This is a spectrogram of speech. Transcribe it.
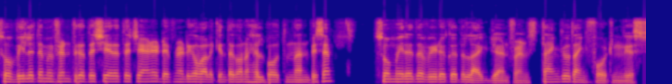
సో, వీలైతే మీ ఫ్రెండ్స్‌కి అయితే షేర్ అయితే చేయండి. డెఫినెట్గా వాళ్ళకి ఎంతగానో హెల్ప్ అవుతుంది అనిపిస్తే. సో, మీరైతే అయితే లైక్ చేయండి friends. Thank you. Thank you for watching this.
